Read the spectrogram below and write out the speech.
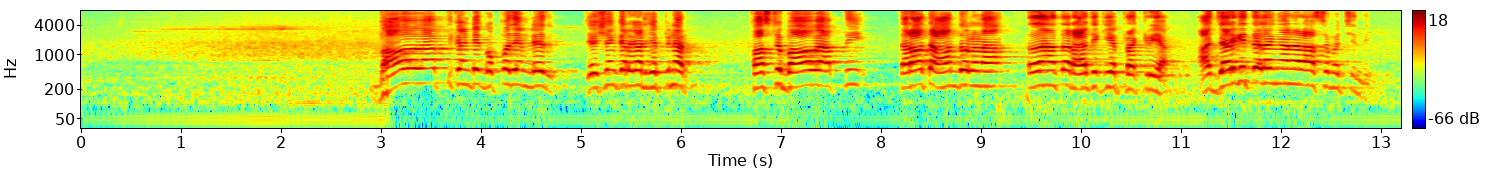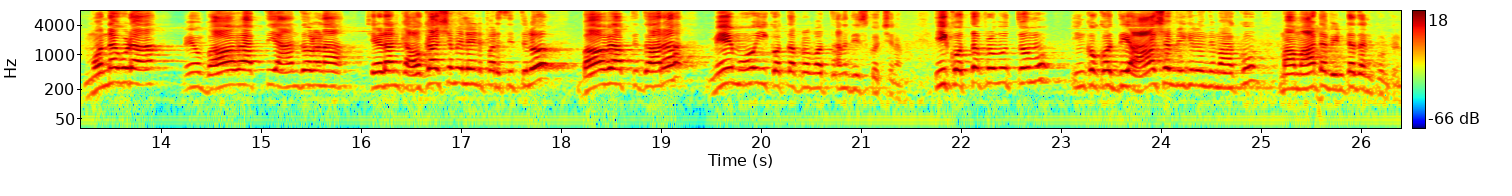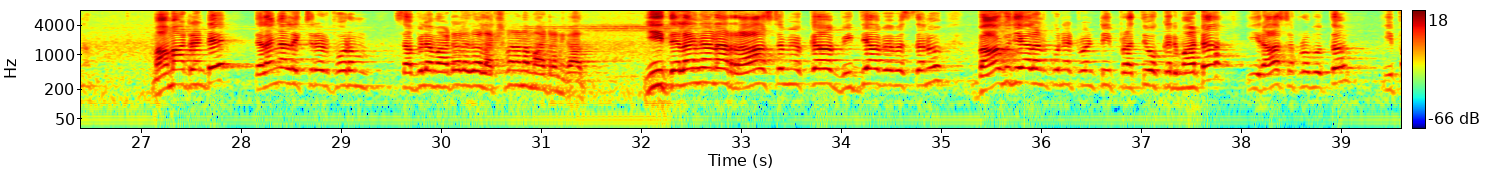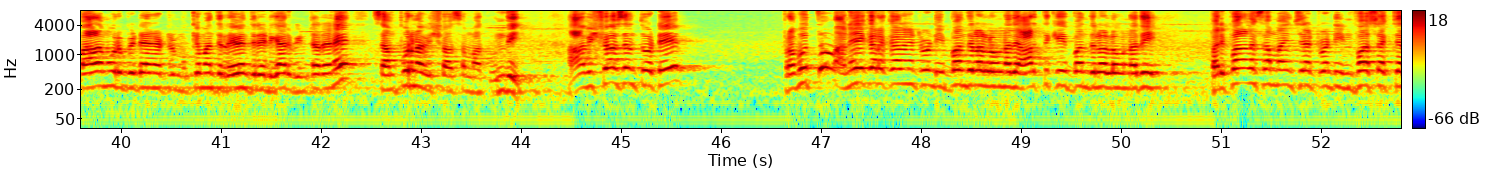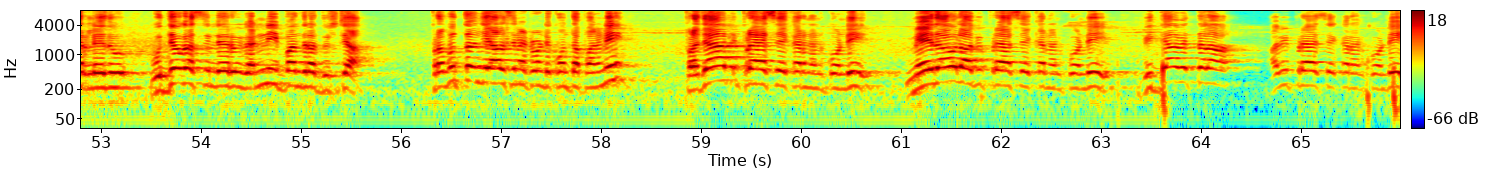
భావవ్యాప్తి కంటే గొప్పదేం లేదు. జయశంకర్ గారు చెప్పినారు. ఫస్ట్ భావవ్యాప్తి తర్వాత ఆందోళన తర్వాత రాజకీయ ప్రక్రియ. అది జరిగి తెలంగాణ రాష్ట్రం వచ్చింది. మొన్న కూడా మేము భావవ్యాప్తి ఆందోళన చేయడానికి అవకాశమే లేని పరిస్థితిలో భావవ్యాప్తి ద్వారా మేము ఈ కొత్త ప్రభుత్వాన్ని తీసుకొచ్చినాం. ఈ కొత్త ప్రభుత్వము ఇంకో కొద్ది ఆశ మిగిలి ఉంది మాకు. మా మాట వింటదనుకుంటున్నాం. మా మాట అంటే తెలంగాణ లెక్చరర్ ఫోరం సభ్యుల మాట లేదా లక్ష్మణన్న మాట అని కాదు. ఈ తెలంగాణ రాష్ట్రం యొక్క విద్యా వ్యవస్థను బాగు చేయాలనుకున్నటువంటి ప్రతి ఒక్కరి మాట ఈ రాష్ట్ర ప్రభుత్వం ఈ పాలమూరు బిడ్డ అయినటువంటి ముఖ్యమంత్రి రేవంత్ రెడ్డి గారు వింటారనే సంపూర్ణ విశ్వాసం మాకు ఉంది. ఆ విశ్వాసంతో ప్రభుత్వం అనేక రకాలైనటువంటి ఇబ్బందులలో ఉన్నది ఆర్థిక ఇబ్బందులలో ఉన్నది పరిపాలనకు సంబంధించినటువంటి ఇన్ఫ్రాస్ట్రక్చర్ లేదు ఉద్యోగస్తులు లేరు ఇవన్నీ ఇబ్బందుల దృష్ట్యా. ప్రభుత్వం చేయాల్సినటువంటి కొంత పనిని ప్రజాభిప్రాయ సేకరణ అనుకోండి మేధావుల అభిప్రాయ సేకరణ అనుకోండి విద్యావేత్తల అభిప్రాయ సేకరణ అనుకోండి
